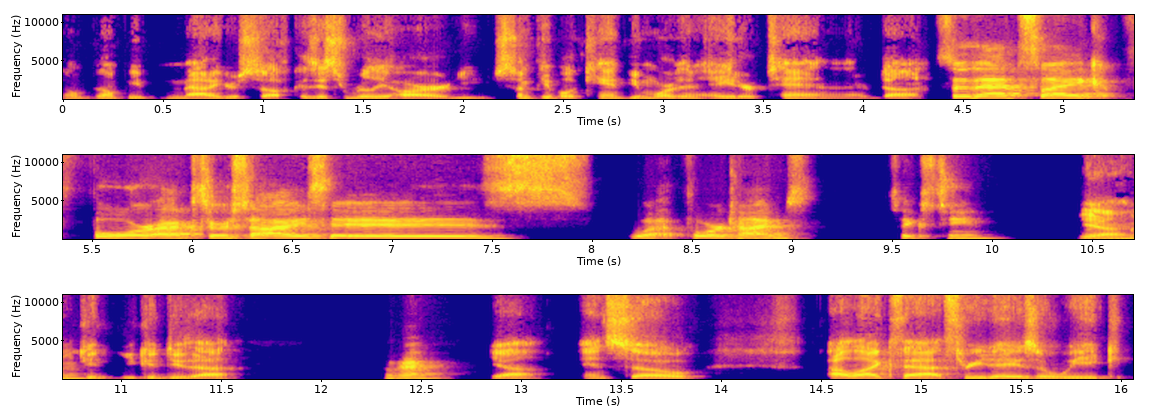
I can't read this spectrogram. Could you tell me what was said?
don't, don't be mad at yourself because it's really hard. You, some people can't do more than eight or 10 and they're done. So that's like four exercises, what, four times? 16? Yeah, mm-hmm. you could you could do that. Okay. Yeah. And so I like that three days a week.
